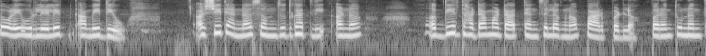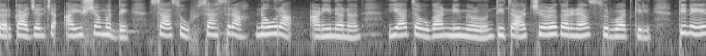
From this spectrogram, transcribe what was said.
तोळे उरलेले आम्ही देऊ. अशी त्यांना समजूत घातली आणि अगदी थाटामाटात त्यांचं लग्न पार पडलं. परंतु नंतर काजलच्या आयुष्यामध्ये सासू सासरा नवरा आणि ननद या चौघांनी मिळून तिचा छळ करण्यास सुरुवात केली. तिने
